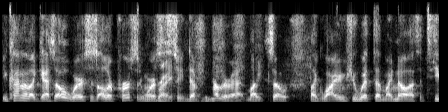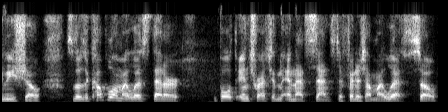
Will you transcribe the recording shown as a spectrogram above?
you kind of like guess, oh, where's this other person? Where's Right. this significant other at? Like, so, like, why aren't you with them? Like, no, that's a TV show. So there's a couple on my list that are both interesting in, that sense to finish out my list. So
